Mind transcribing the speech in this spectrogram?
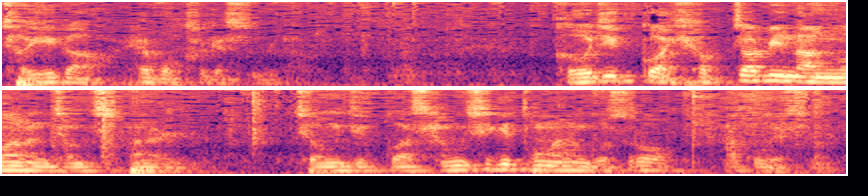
저희가 회복하겠습니다. 거짓과 협잡이 난무하는 정치판을 정직과 상식이 통하는 곳으로 바꾸겠습니다.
